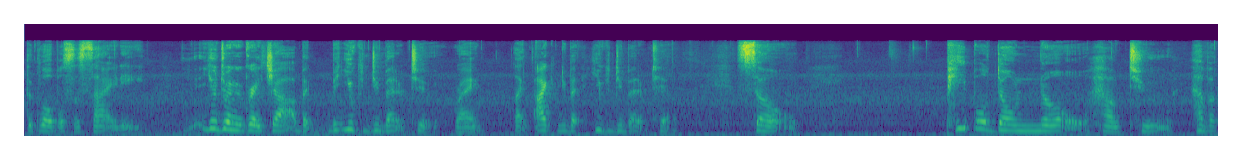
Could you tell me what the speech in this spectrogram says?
the global society. You're doing a great job, but but you can do better too, right? Like I can do better, you can do better too. So people don't know how to have a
